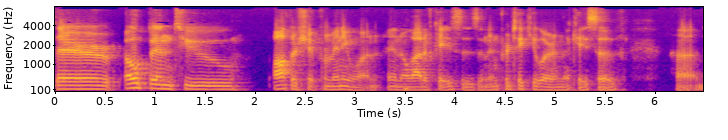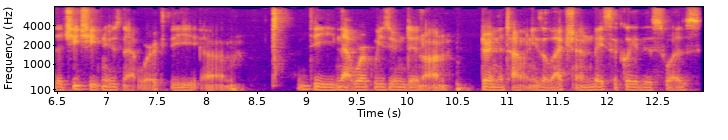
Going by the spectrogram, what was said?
they're open to authorship from anyone in a lot of cases, and in particular in the case of uh, the Chi Chi News Network, the um, the network we zoomed in on during the Taiwanese election. Basically, this was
